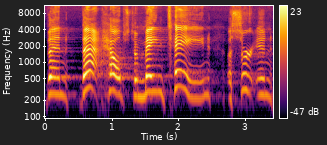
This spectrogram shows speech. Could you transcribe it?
then that helps to maintain a certain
